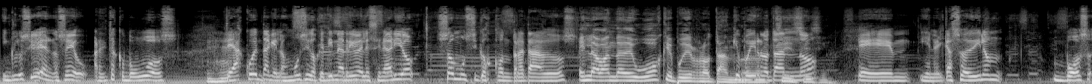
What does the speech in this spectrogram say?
inclusive, no sé, artistas como vos, te das cuenta que los músicos que tienen arriba del escenario son músicos contratados, Es la banda de Woz que puede ir rotando. que pueden ir rotando. Sí, sí, sí. Eh, y en el caso de Dillon, vos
